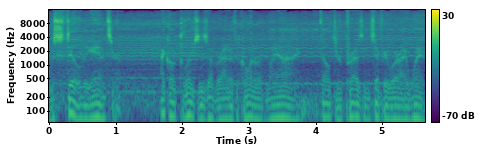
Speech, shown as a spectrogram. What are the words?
was still the answer. I caught glimpses of her out of the corner of my eye, felt her presence everywhere I went.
